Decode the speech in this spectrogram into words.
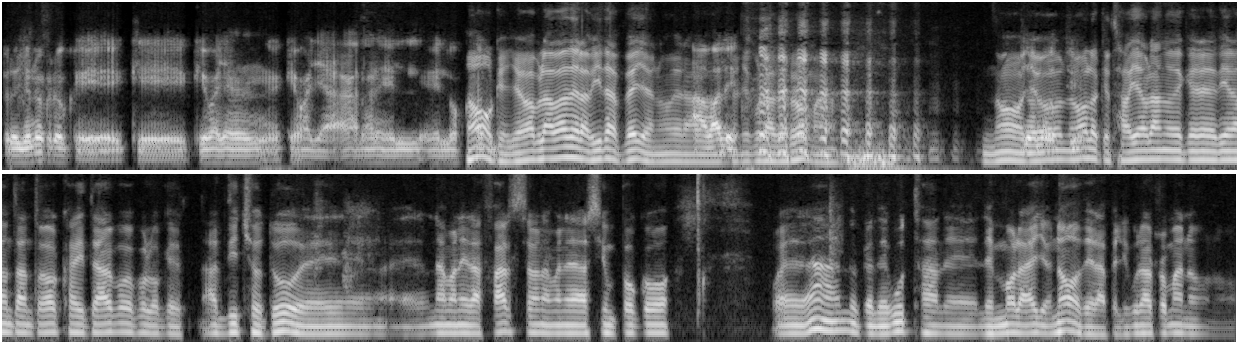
Pero yo no creo que, que, vayan, que vaya a ganar el, Oscar. No, que yo hablaba de La vida es bella, no era ah, la película de Roma. No, yo no, lo que estaba hablando de que le dieron tanto Oscar y tal, pues por lo que has dicho tú, de, una manera farsa, una manera así un poco pues ah, lo que les gusta, les, les mola a ellos. No, de la película Roma no.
